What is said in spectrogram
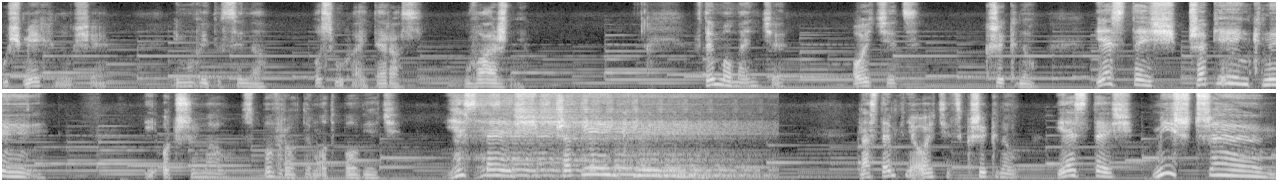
uśmiechnął się i mówi do syna: Posłuchaj teraz uważnie. W tym momencie ojciec krzyknął: Jesteś przepiękny! I otrzymał z powrotem odpowiedź: Jesteś przepiękny! Następnie ojciec krzyknął: Jesteś mistrzem!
